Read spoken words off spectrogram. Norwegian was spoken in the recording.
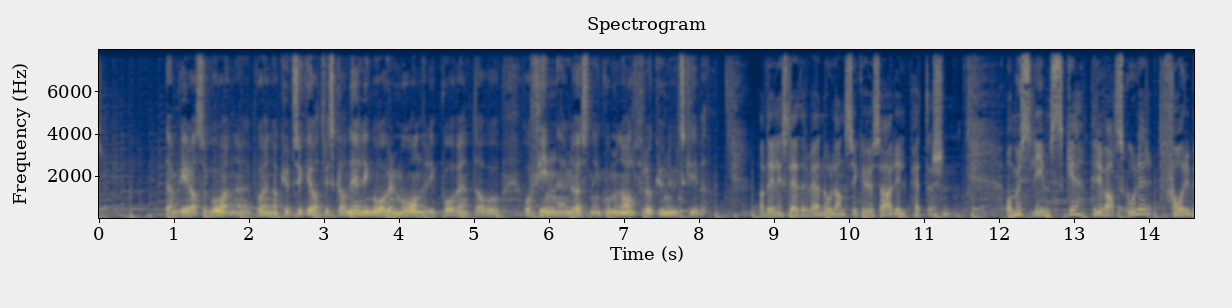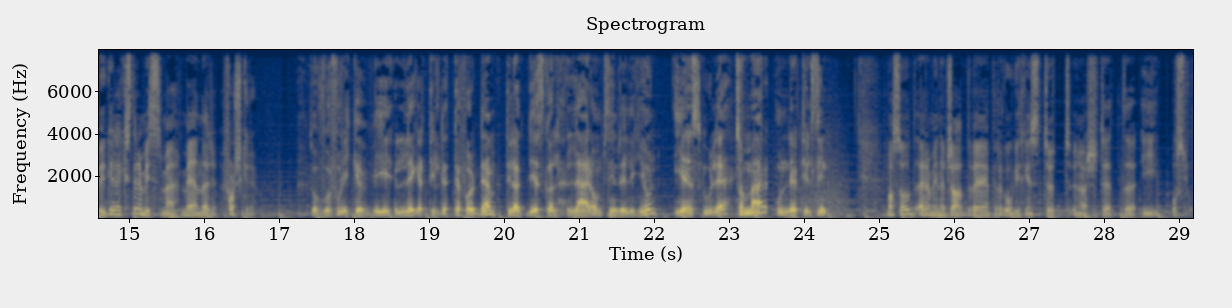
De blir altså gående på en akuttpsykiatrisk avdeling over måneder i påvente av å, å finne en løsning kommunalt for å kunne utskrive dem. Avdelingsleder ved Nordlandssykehuset, Arild Pettersen. Og muslimske privatskoler forebygger ekstremisme, mener forskere. Så hvorfor ikke vi legger til dette for dem, til at de skal lære om sin religion i en skole som er under tilsyn? Masud Eraminejad ved Pedagogisk institutt, Universitetet i Oslo.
